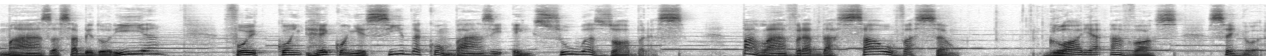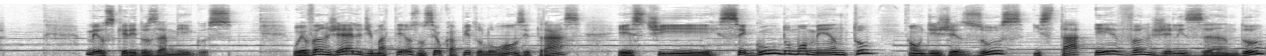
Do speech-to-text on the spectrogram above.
Mas a sabedoria foi reconhecida com base em suas obras. Palavra da salvação. Glória a vós, Senhor. Meus queridos amigos, o Evangelho de Mateus, no seu capítulo 11, traz este segundo momento onde Jesus está evangelizando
